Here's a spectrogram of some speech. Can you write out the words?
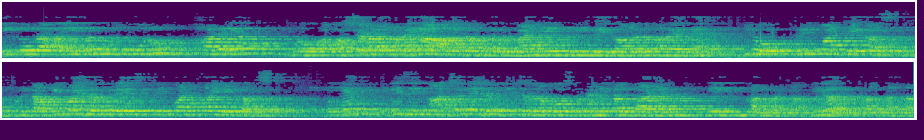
ಇನ್ನೂರ ಐವತ್ಮೂರು ಹಳೆಯ ಮ- ವರ್ಷಗಳ Okay, it is in Acharya Jagadish Chandra Bose Botanical Garden in Kolkata. Here, Kolkata.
